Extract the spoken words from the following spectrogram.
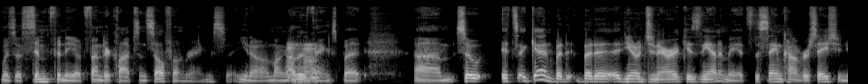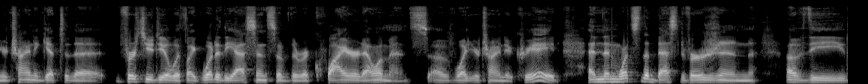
was a symphony of thunderclaps and cell phone rings, you know, among mm-hmm. other things. But, um, so it's again, but but uh, you know, generic is the enemy. It's the same conversation. You're trying to get to the first. You deal with like what are the essence of the required elements of what you're trying to create, and then what's the best version of the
